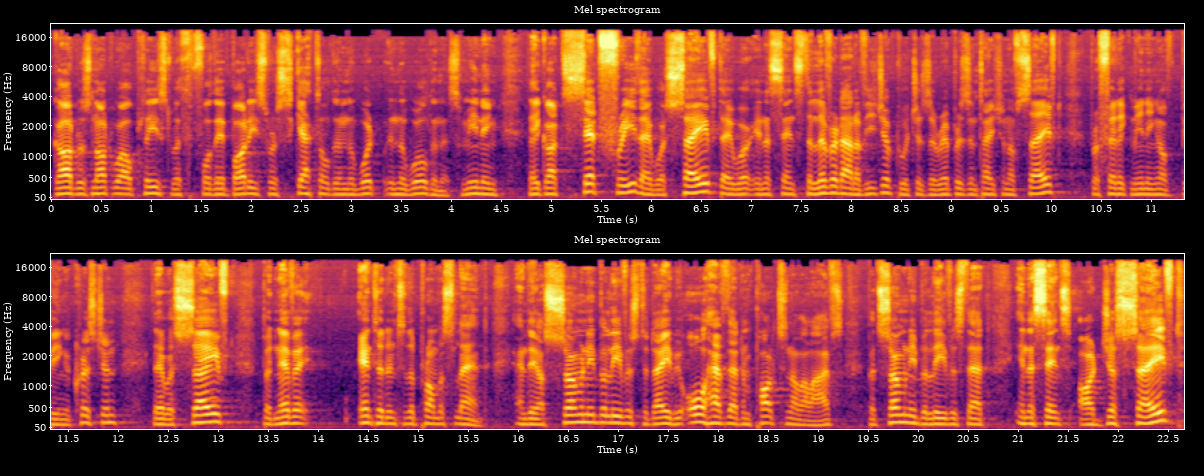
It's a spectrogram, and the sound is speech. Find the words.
God was not well pleased with, for their bodies were scattered in the, in the wilderness, meaning they got set free, they were saved, they were, in a sense, delivered out of Egypt, which is a representation of saved, prophetic meaning of being a Christian. They were saved, but never entered into the promised land. And there are so many believers today, we all have that in parts in our lives, but so many believers that, in a sense, are just saved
